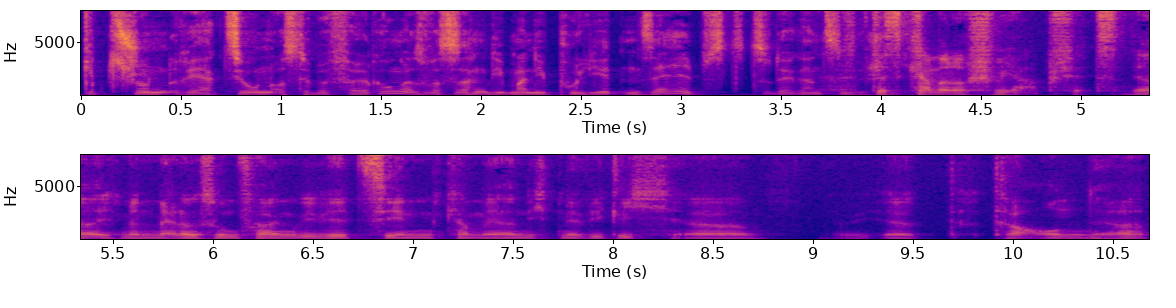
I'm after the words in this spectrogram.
Gibt es schon Reaktionen aus der Bevölkerung? Also was sagen die Manipulierten selbst zu der ganzen Geschichte? Das kann man auch schwer abschätzen. Ja, ich meine, Meinungsumfragen, wie wir jetzt sehen, kann man ja nicht mehr wirklich äh, äh, trauen. Ja.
